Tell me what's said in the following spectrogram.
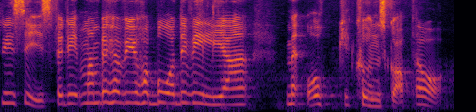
precis. För det, man behöver ju ha både vilja och kunskap. Ja,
